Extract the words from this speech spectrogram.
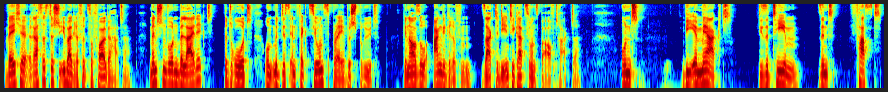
welche rassistische Übergriffe zur Folge hatte. Menschen wurden beleidigt, bedroht und mit Desinfektionsspray besprüht. Genauso angegriffen, sagte die Integrationsbeauftragte. Und wie ihr merkt, diese Themen sind fast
